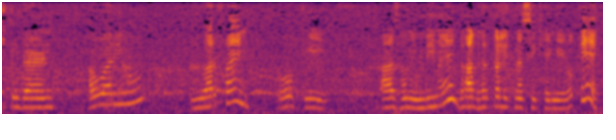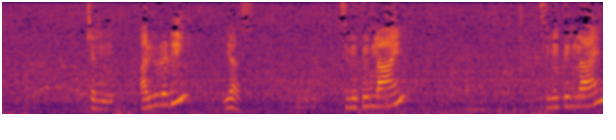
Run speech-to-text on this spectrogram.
student how are you you are fine okay आज हम हिंदी में घा घर का लिखना सीखेंगे ओके चलिए are you ready yes sleeping line sleeping line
